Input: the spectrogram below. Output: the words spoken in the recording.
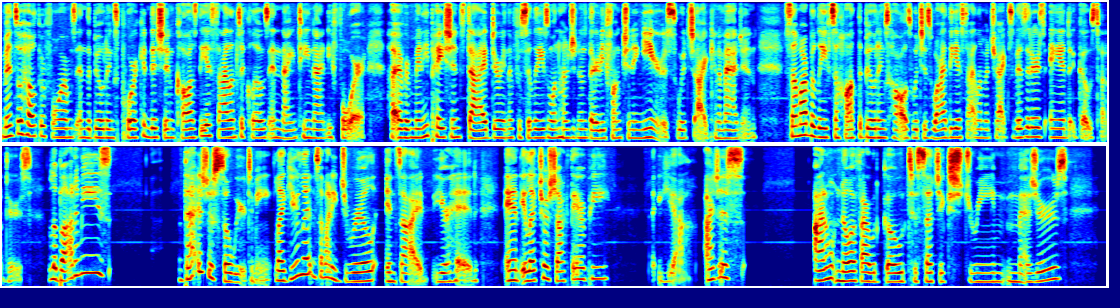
Mental health reforms and the building's poor condition caused the asylum to close in 1994. However, many patients died during the facility's 130 functioning years, which I can imagine. Some are believed to haunt the building's halls, which is why the asylum attracts visitors and ghost hunters. Lobotomies that is just so weird to me. Like you're letting somebody drill inside your head and electroshock therapy. Yeah, I just I don't know if I would go to such extreme measures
